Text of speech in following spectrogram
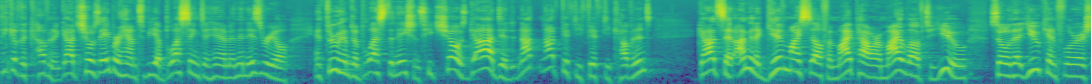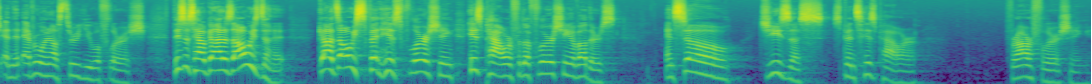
Think of the covenant. God chose Abraham to be a blessing to him and then Israel, and through him to bless the nations. He chose, God did it, not, not 50 50 covenant. God said, I'm going to give myself and my power and my love to you so that you can flourish and that everyone else through you will flourish. This is how God has always done it. God's always spent his flourishing, his power for the flourishing of others. And so Jesus spends his power for our flourishing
